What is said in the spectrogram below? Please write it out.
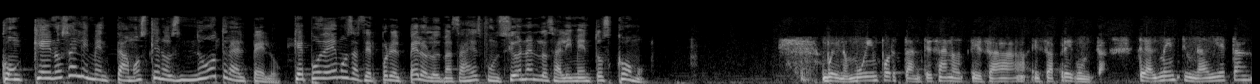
¿con qué nos alimentamos que nos nutra el pelo? ¿Qué podemos hacer por el pelo? ¿Los masajes funcionan? ¿Los alimentos cómo? Bueno, muy importante esa, esa, esa pregunta. Realmente una dieta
